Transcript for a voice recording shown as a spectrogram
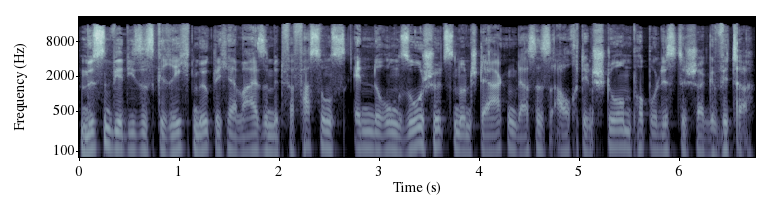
Müssen wir dieses Gericht möglicherweise mit Verfassungsänderung so schützen und stärken, dass es auch den Sturm populistischer Gewitter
